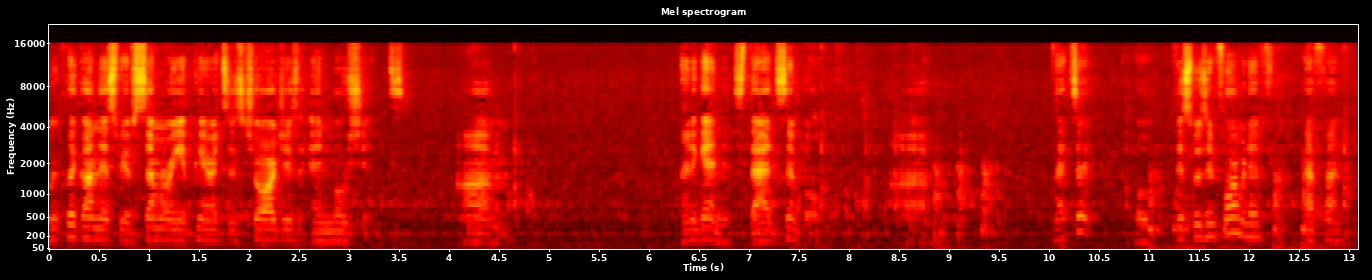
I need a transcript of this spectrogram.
We click on this, we have summary, appearances, charges, and motions. Um, and again, it's that simple. Um, that's it. Well, this was informative. Have fun.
